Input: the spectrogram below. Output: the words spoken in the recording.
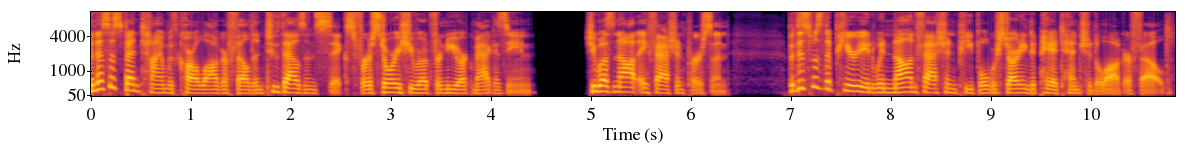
Vanessa spent time with Karl Lagerfeld in 2006 for a story she wrote for New York Magazine. She was not a fashion person. But this was the period when non fashion people were starting to pay attention to Lagerfeld.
